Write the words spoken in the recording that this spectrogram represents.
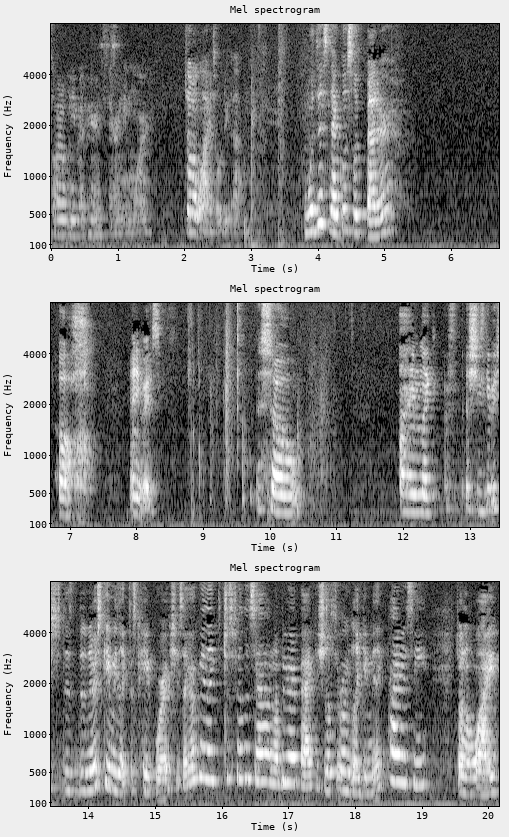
so I don't need my parents there anymore. Don't know why I told you that. Would this necklace look better? Ugh. Anyways, so I'm like, she's giving the, the nurse gave me like this paperwork. She's like, okay, like just fill this out, and I'll be right back. And she left the room to like give me like privacy. Don't know why.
